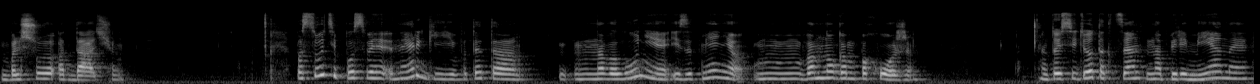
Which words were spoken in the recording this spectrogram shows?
большую отдачу. По сути, по своей энергии вот это новолуние и затмение во многом похожи. То есть идет акцент на перемены,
